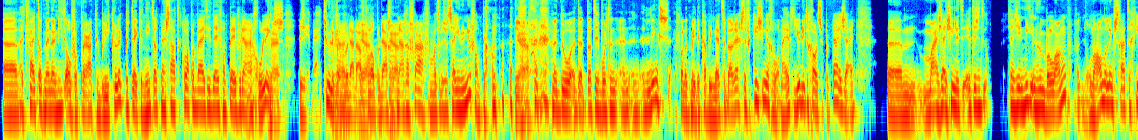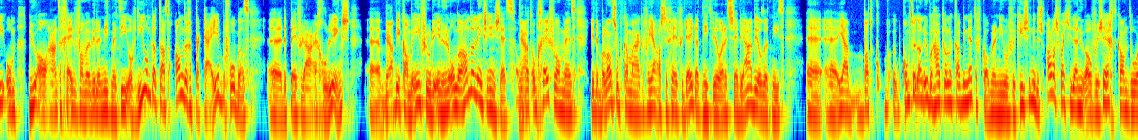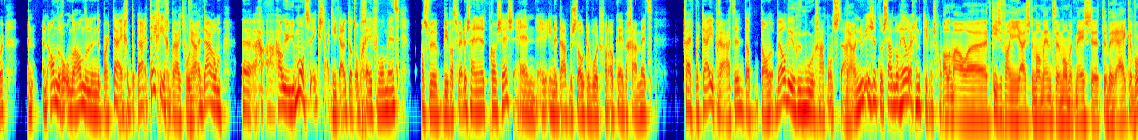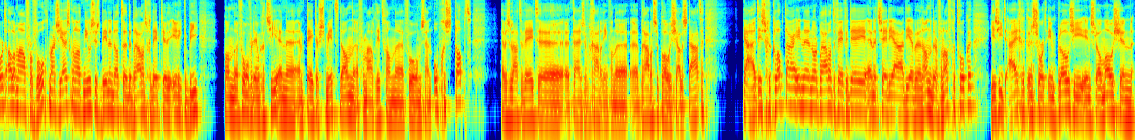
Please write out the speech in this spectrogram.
eh, het feit dat men er niet over praat publiekelijk, betekent niet dat men staat te klappen bij het idee van PvdA en GroenLinks. Dus ja, tuurlijk hebben we daar de afgelopen dagen ook naar gevraagd van wat, wat zijn jullie nu van plan? Ja. Bedoel, dat, dat is, wordt een, een, een links van het middenkabinet, terwijl rechts de verkiezingen gewonnen heeft. Jullie de grootste partij zijn. Ehm, maar zij zien het, het is het, zij zien het niet in hun belang, van de onderhandelingsstrategie, om nu al aan te geven van we willen niet met die of die, omdat dat andere partijen, bijvoorbeeld eh, de PvdA en GroenLinks, Ja. weer kan beïnvloeden in hun onderhandelingsinzet. Omdat Ja. op een gegeven moment je de balans op kan maken van ja, als de VVD dat niet wil en het CDA wil dat niet. eh, eh, ja, wat ko- komt er dan überhaupt wel een kabinet of komen er nieuwe verkiezingen? Dus alles wat je daar nu over zegt, kan door een, een andere onderhandelende partij eh, tegen je gebruikt worden. Ja. En daarom eh, hou- je je mond. Ik sta niet uit dat op een gegeven moment, als we weer wat verder zijn in het proces en er inderdaad besloten wordt van oké, we gaan met vijf partijen praten, dat dan wel weer rumoer gaat ontstaan. Ja. Maar nu is het, staat het nog heel erg in de kinderschoenen. Allemaal eh, het kiezen van je juiste momentum om het meeste te bereiken. Wordt allemaal vervolgd. Maar zojuist kan dat nieuws is binnen dat de Brabants gedeputeerde Erik de Bie van eh, Forum voor Democratie en, eh, en Peter Smit dan, voormalig lid van eh, Forum, zijn opgestapt. Hebben ze laten weten tijdens een vergadering van de Brabantse Provinciale Staten. Ja, het is geklapt daar in Noord-Brabant. De VVD en het CDA die hebben hun handen ervan afgetrokken. Je ziet eigenlijk een soort implosie in slow motion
